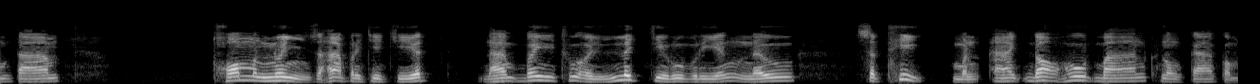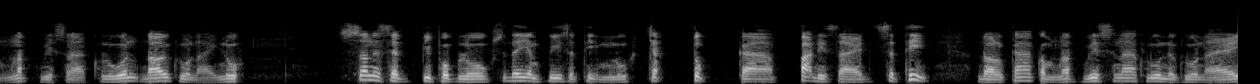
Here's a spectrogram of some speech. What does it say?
មតាមធម្មនុញ្ញសហប្រជាជាតិ ដើម្បីធ្វើឲ្យលេចជារូបរាងនៅសិទ្ធិមិនអាចដកហូតបានក្នុងការកំណត់វាសនាខ្លួនដោយខ្លួនឯងនោះសន្និសិទពិភពលោកស្ដីអំពីសិទ្ធិមនុស្សចាត់ទុកការបដិសេធសិទ្ធិដល់ការកំណត់វាសនាខ្លួននៅខ្លួនឯង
